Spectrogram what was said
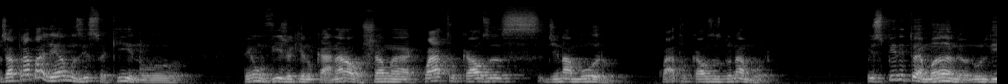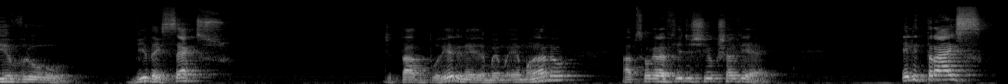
já trabalhamos isso aqui no tem um vídeo aqui no canal, chama Quatro Causas de Namoro, Quatro Causas do Namoro. O Espírito Emmanuel, no livro Vida e Sexo, ditado por ele, né, Emmanuel, a psicografia de Chico Xavier. Ele traz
